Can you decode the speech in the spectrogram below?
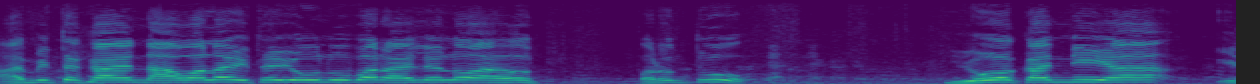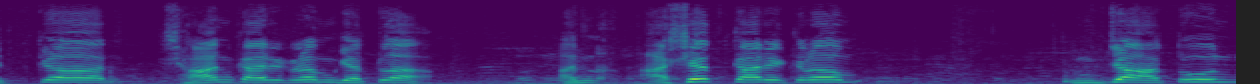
आम्ही तर काय नावाला इथं येऊन उभा राहिलेलो आहोत. परंतु युवकांनी या इतका छान कार्यक्रम घेतला. आणि असेच कार्यक्रम तुमच्या हातून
